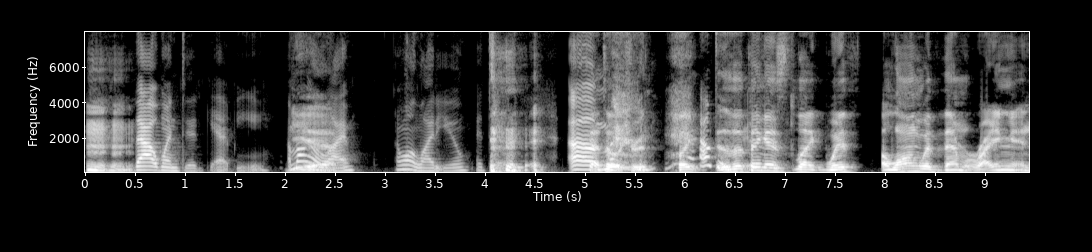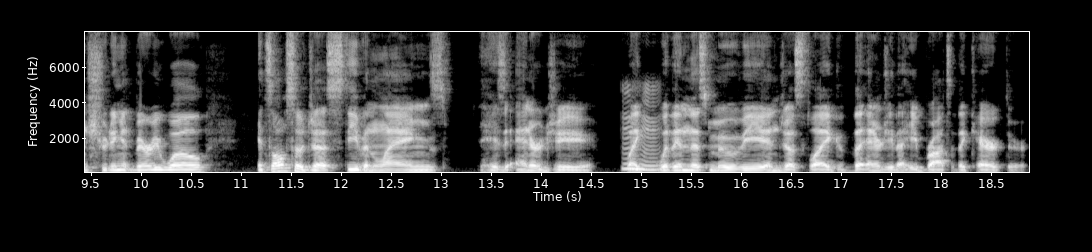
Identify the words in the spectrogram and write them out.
hmm That one did get me. I'm not gonna lie. I won't lie to you. It did. Um, tell the truth. But tell the the truth. thing is, like with along with them writing and shooting it very well, it's also just Stephen Lang's his energy, like mhm. within this movie, and just like the energy that he brought to the character.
